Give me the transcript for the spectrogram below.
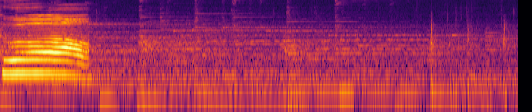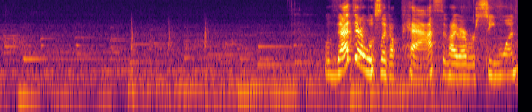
Cool. That there looks like a path, if I've ever seen one.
